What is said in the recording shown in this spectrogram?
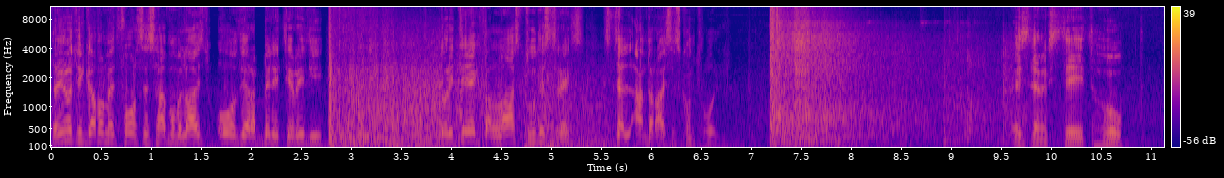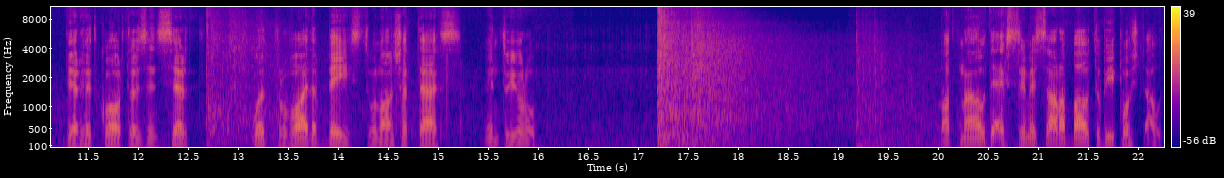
The unity government forces have mobilized all their ability ready to retake the last two districts still under ISIS control. Islamic State hoped their headquarters in Sirte would provide a base to launch attacks into Europe. But now the extremists are about to be pushed out.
